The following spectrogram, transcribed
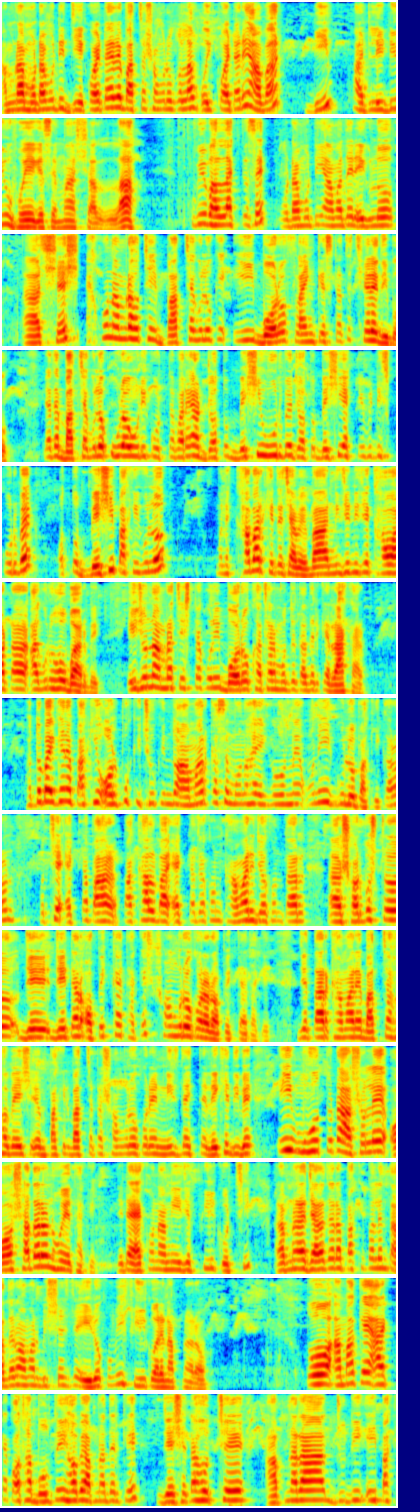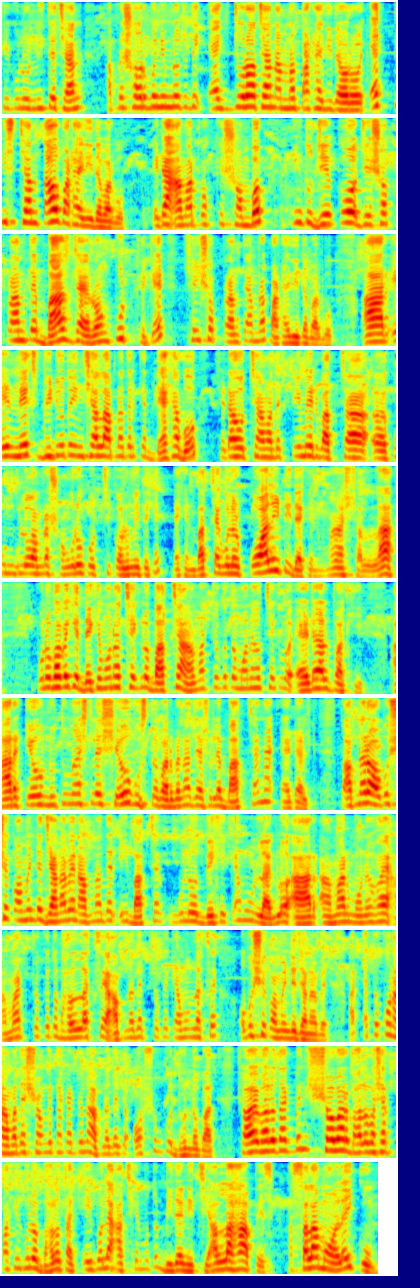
আমরা মোটামুটি যে কয়টারে বাচ্চা সংগ্রহ করলাম, ওই কয়টারই আবার ডিম ফার্টিলিটিও হয়ে গেছে। মাশাল্লাহ। খুবই ভালো লাগতেছে। মোটামুটি আমাদের এগুলো শেষ। এখন আমরা হচ্ছে এই বাচ্চাগুলোকে এই বড় ফ্লাইং কেসটাতে ছেড়ে দিব। যাতে বাচ্চাগুলো উড়াউড়ি করতে পারে। আর যত বেশি উড়বে, যত বেশি অ্যাক্টিভিটিস করবে, অত বেশি পাখিগুলো মানে খাবার খেতে চাবে বা নিজে নিজে খাওয়াটার আগ্রহ বাড়বে। এই জন্য আমরা চেষ্টা করি বড় খাঁচার মধ্যে তাদেরকে রাখার। হয়তো বা এখানে পাখি অল্প কিছু কিন্তু আমার কাছে মনে হয় এখানে অনেকগুলো পাখি। কারণ হচ্ছে একটা পাখাল বা একটা যখন খামারি যখন তার আহ, যে যেটার অপেক্ষায় থাকে সংগ্রহ করার অপেক্ষায় থাকে। যে তার খামারে বাচ্চা হবে পাখির বাচ্চাটা সংগ্রহ করে নিজ দায়িত্বে রেখে দিবে। এই মুহূর্তটা আসলে অসাধারণ হয়ে থাকে যেটা এখন আমি এই যে ফিল করছি। আর আপনারা যারা যারা পাখি পালেন তাদেরও আমার বিশ্বাস যে এইরকমই ফিল করেন আপনারাও। তো আমাকে আরেকটা কথা বলতেই হবে আপনাদেরকে, যে সেটা হচ্ছে আপনারা যদি এই পাখিগুলো নিতে চান, আপনার সর্বনিম্ন যদি এক জোড়া চান, আমরা পাঠাই দিতে পারব। এক পিস চান, তাও পাঠাই দিতে পারব। এটা আমার পক্ষে সম্ভব, কিন্তু যে কো যেসব প্রান্তে বাস যায় রংপুর থেকে, সেই সব প্রান্তে আমরা পাঠাই দিতে পারব। আর এর নেক্সট ভিডিওতে ইনশাল্লাহ আপনাদেরকে দেখাবো সেটা হচ্ছে আমাদের টেমের বাচ্চা কোনগুলো আমরা সংগ্রহ করছি কলোনি থেকে। দেখেন, বাচ্চাগুলোর কোয়ালিটি দেখেন মাশাল্লাহ কোনোভাবে কি দেখে মনে হচ্ছে এগুলো বাচ্চা? আমার চোখে তো মনে হচ্ছে এগুলো অ্যাডাল্ট পাখি। আর কেউ নতুন আসলে সেও বুঝতে পারবে না যে আসলে বাচ্চা না অ্যাডাল্ট তো আপনারা অবশ্যই কমেন্টে জানাবেন আপনাদের এই বাচ্চাগুলো দেখে কেমন লাগল আর আমার মনে হয় আমার চোখে তো ভালো লাগছে, আপনাদের চোখে কেমন লাগছে অবশ্যই কমেন্টে জানাবেন। আর এতক্ষণ আমাদের সঙ্গে থাকার জন্য আপনাদেরকে অসংখ্য ধন্যবাদ। সবাই ভালো থাকবেন, সবার ভালোবাসার পাখিগুলো ভালো থাক, এই বলে আজকের মতন বিদায় নিচ্ছি। আল্লাহ হাফেজ। আসসালামু আলাইকুম।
